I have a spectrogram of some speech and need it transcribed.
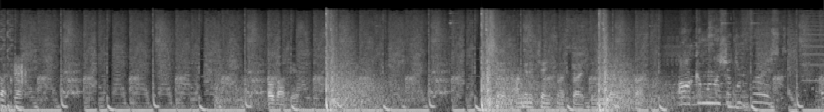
Luck, luck. Hold on here. Okay, I'm gonna change my side. Can you guys try? Oh, come on, I shot you first. I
